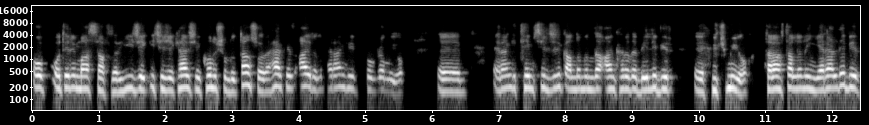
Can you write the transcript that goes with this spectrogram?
o otelin masrafları, yiyecek, içecek her şey konuşulduktan sonra herkes ayrılıp herhangi bir programı yok. E, herhangi temsilcilik anlamında Ankara'da belli bir hükmü yok. Taraftarların yerelde bir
